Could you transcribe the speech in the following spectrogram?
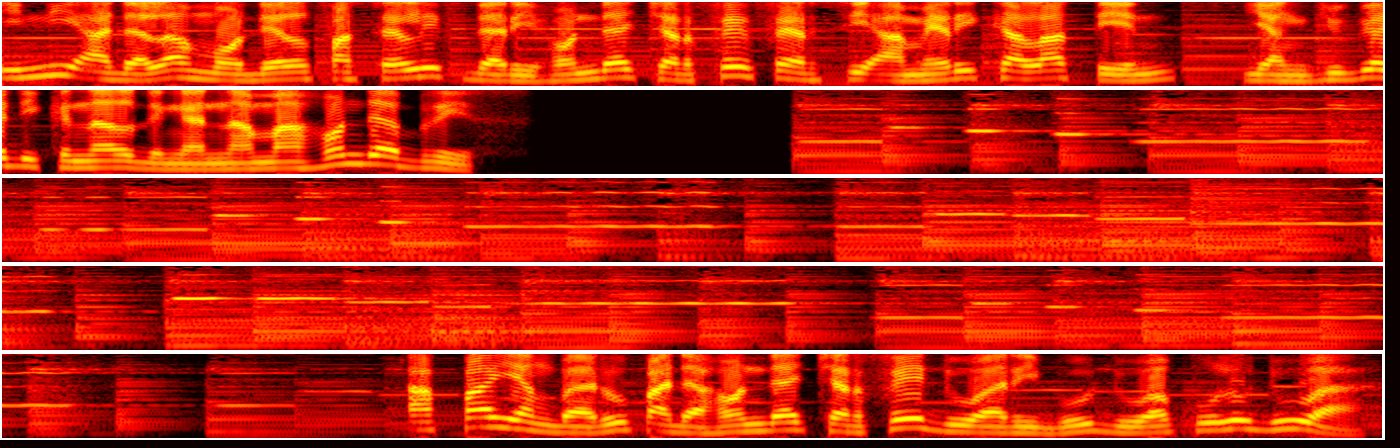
Ini adalah model facelift dari Honda CR-V versi Amerika Latin, yang juga dikenal dengan nama Honda Breeze. Apa yang baru pada Honda CR-V 2022?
